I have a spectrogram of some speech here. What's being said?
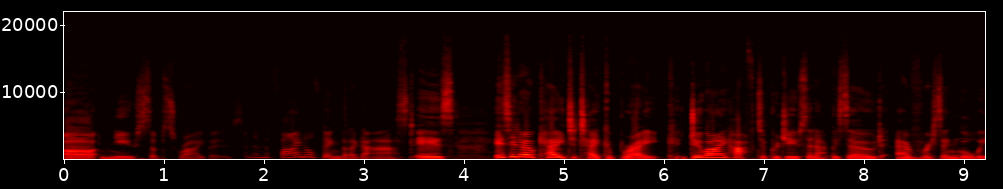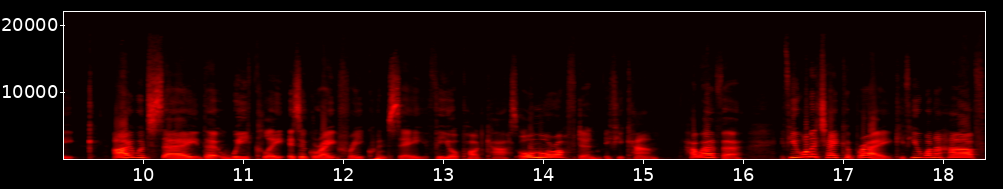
are new subscribers. And then the final thing that I get asked is Is it okay to take a break? Do I have to produce an episode every single week? I would say that weekly is a great frequency for your podcast, or more often if you can. However, if you want to take a break, if you want to have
